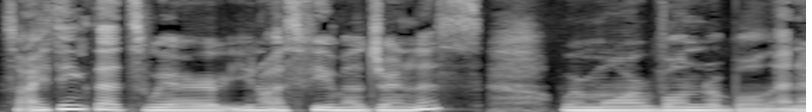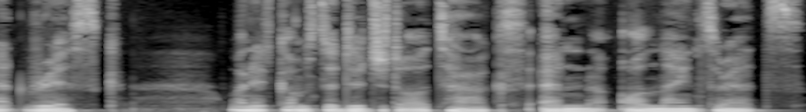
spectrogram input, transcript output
So I think that's where, you know, as female journalists, we're more vulnerable and at risk when it comes to digital attacks and online threats.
